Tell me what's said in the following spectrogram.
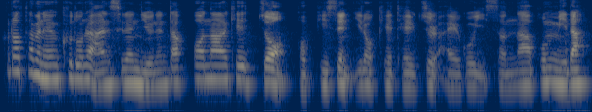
그렇다면 그 돈을 안 쓰는 이유는 딱 뻔하겠죠. 버핏은 이렇게 될 줄 알고 있었나 봅니다.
